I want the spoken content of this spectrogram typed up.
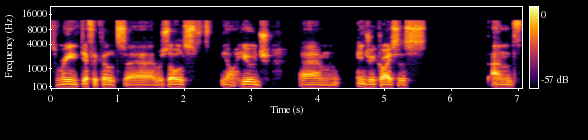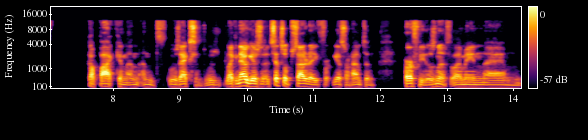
some really difficult uh, results, you know, huge um, injury crisis and got back and, and, and it was excellent. It was like now gives it sets up Saturday for against Northampton perfectly, doesn't it? I mean, um,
